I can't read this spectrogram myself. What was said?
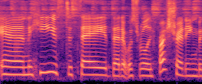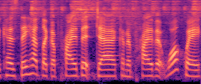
and he used to say that it was really frustrating because they had like a private deck and a private walkway,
